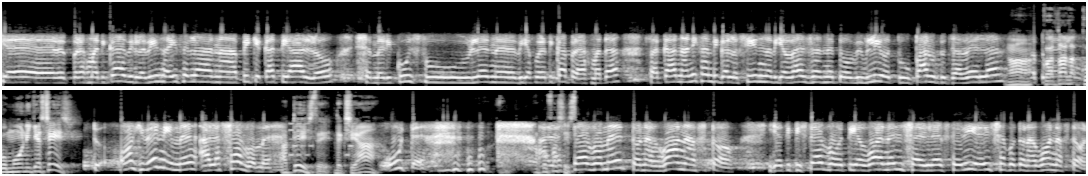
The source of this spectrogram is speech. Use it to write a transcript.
και πραγματικά δηλαδή θα ήθελα να πει και κάτι άλλο σε μερικούς που λένε διαφορετικά πράγματα. Θα κάνω, αν είχαν την καλοσύνη να διαβάζανε το βιβλίο του Πάνου του Τζαβέλα. Α, κατάλα... Κουμούνι κι εσείς; Του- Όχι δεν είμαι, αλλά σέβομαι. Α, τι είστε, δεξιά. Ούτε. Αλλά Αποφασίστε. σέβομαι τον αγώνα αυτό. Γιατί πιστεύω ότι εγώ αν έζησα ελεύθερη, έζησα από τον αγώνα αυτόν.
